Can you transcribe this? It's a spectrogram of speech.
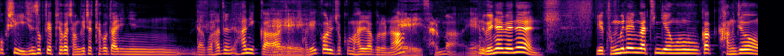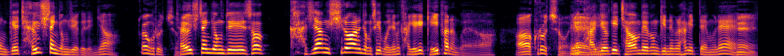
혹시 이준석 대표가 전기차 타고 다닌다고 하든 하니까 에이. 자기 거를 조금 하려고 그러나? 에이 설마. 예. 왜냐면은 이 국민의힘 같은 경우가 강조한 게 자유시장 경제거든요. 아 그렇죠. 자유시장 경제에서 가장 싫어하는 정책이 뭐냐면 가격에 개입하는 거예요. 아 그렇죠. 왜냐면 가격이 자원 배분 기능을 하기 때문에 예.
